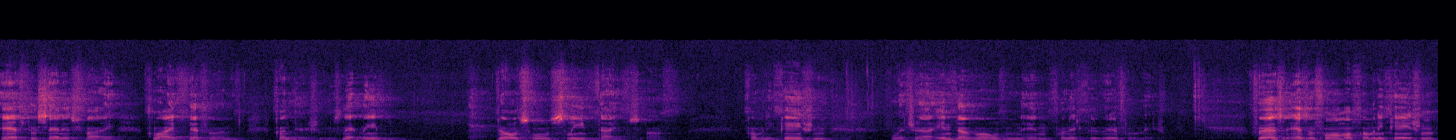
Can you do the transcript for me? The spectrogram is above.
have to satisfy quite different conditions. Let me go through three types of communication which are interwoven in political information. First, as a form of communication,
